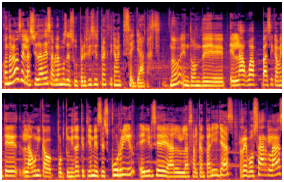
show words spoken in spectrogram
cuando hablamos de las ciudades hablamos de superficies prácticamente selladas, ¿no? En donde el agua básicamente la única oportunidad que tiene es escurrir e irse a las alcantarillas, rebosarlas,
